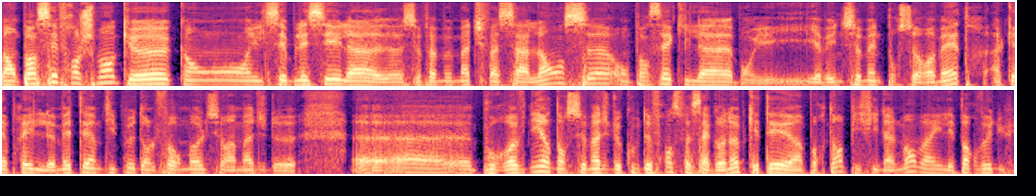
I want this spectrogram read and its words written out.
Bah, on pensait franchement que quand il s'est blessé là, euh, ce fameux match face à Lens, on pensait qu'il a bon, il y avait une semaine pour se remettre, qu'après il le mettait un petit peu dans le formol sur un match de euh, pour revenir dans ce match de Coupe de France face à Grenoble qui était important, puis finalement bah, il n'est pas revenu.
